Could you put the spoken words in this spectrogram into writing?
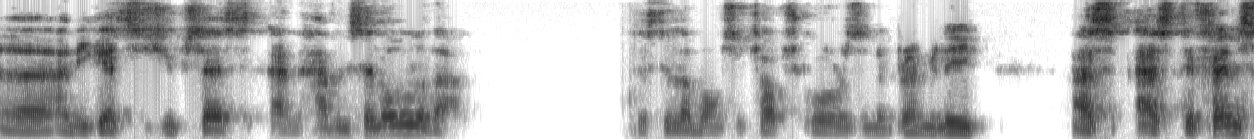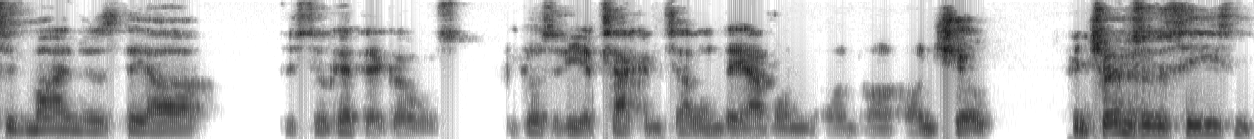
uh, and he gets the success. And having said all of that, they're still amongst the top scorers in the Premier League. As as defensive minded as they are, they still get their goals because of the attacking talent they have on on, on show. In terms of the season,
